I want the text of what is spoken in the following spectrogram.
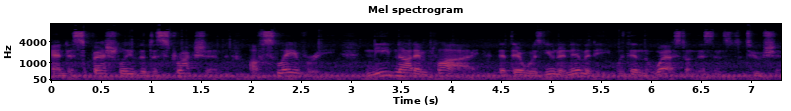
and especially the destruction of slavery, need not imply that there was unanimity within the West on this institution.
